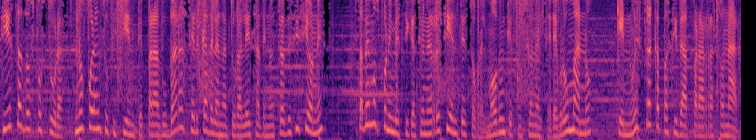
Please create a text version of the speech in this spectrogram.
Si estas dos posturas no fueran suficientes para dudar acerca de la naturaleza de nuestras decisiones, sabemos por investigaciones recientes sobre el modo en que funciona el cerebro humano que nuestra capacidad para razonar,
